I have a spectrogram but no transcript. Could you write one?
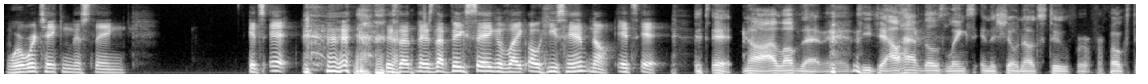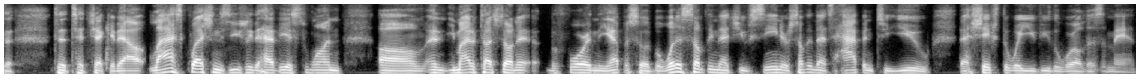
where we're taking this thing, it's it. there's that there's that big saying of like, oh, he's him. No, it's it. It's it. No, I love that, man. TJ, I'll have those links in the show notes too for, for folks to, to to check it out. Last question is usually the heaviest one. Um, and you might have touched on it before in the episode, but what is something that you've seen or something that's happened to you that shapes the way you view the world as a man?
